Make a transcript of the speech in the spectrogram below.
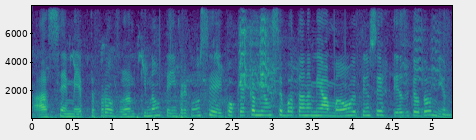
A CEMEP está provando que não tem preconceito. Qualquer caminhão que você botar na minha mão, eu tenho certeza que eu domino.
